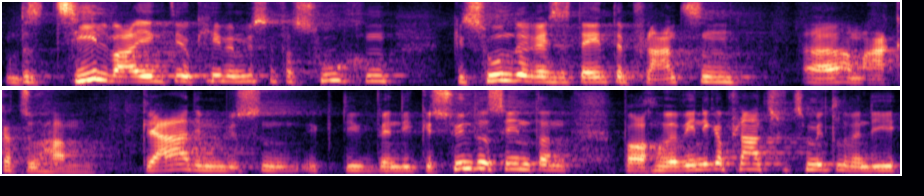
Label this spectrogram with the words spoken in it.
und, das Ziel war irgendwie, okay, wir müssen versuchen, gesunde, resistente Pflanzen äh, am Acker zu haben. Klar, die müssen, die, wenn die gesünder sind, dann brauchen wir weniger Pflanzenschutzmittel. Wenn die,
